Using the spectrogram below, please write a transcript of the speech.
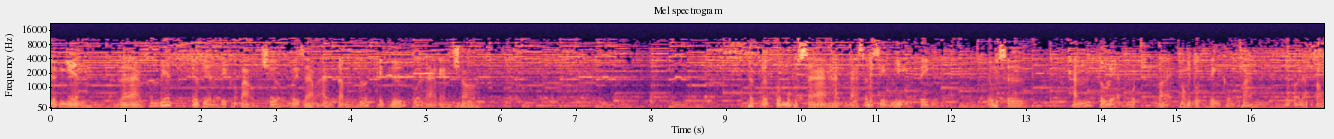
Đương nhiên là làng không biết tiêu viêm vì có bảo chướng mới dám an tâm nuốt cái thứ của làng đem cho. Thực lực của mục xà hẳn đã sắp xỉ nhị tinh. Đấu sư, Hắn tu luyện một loại phong thuộc tính công pháp Được gọi là phong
